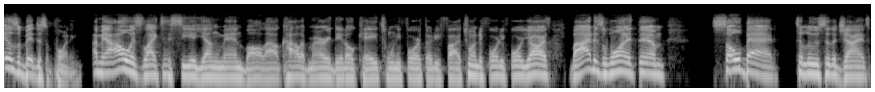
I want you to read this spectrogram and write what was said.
it was a bit disappointing. I mean, I always like to see a young man ball out. Kyler Murray did okay, 24, 35, 20, 44 yards, but I just wanted them so bad to lose to the Giants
